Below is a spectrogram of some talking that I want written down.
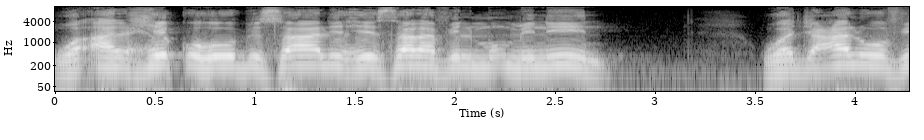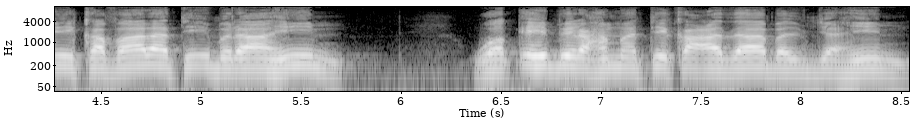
وألحقه بصالح سلف المؤمنين واجعله في كفالة إبراهيم وقه برحمتك عذاب الجحيم.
